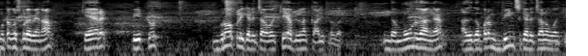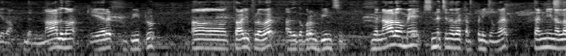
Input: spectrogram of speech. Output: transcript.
முட்டைக்கோஸ் கூட வேணாம். கேரட் பீட்ரூட் ப்ரோக்கலி கிடைச்சா ஓகே அப்படின்னா காலிஃப்ளவர். இந்த மூணு தாங்க. அதுக்கப்புறம் பீன்ஸ் கிடைச்சாலும் ஓகே தான். இந்த நாலு தான். கேரட் பீட்ரூட் காலிஃப்ளவர் அதுக்கப்புறம் பீன்ஸு. இந்த நாளவுமே சின்ன சின்னதாக கட் பண்ணிக்கோங்க. தண்ணி நல்லா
